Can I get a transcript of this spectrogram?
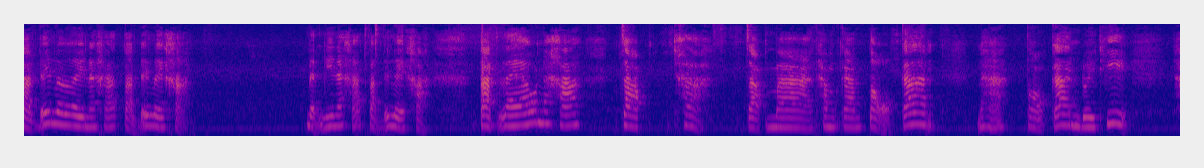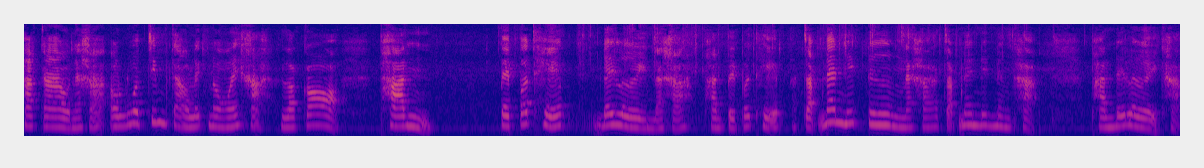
ตัดได้เลยนะคะ ตัดได้เลยค่ะ แบบนี้นะคะ ตัดได้เลยค่ะ ตัดแล้วนะคะ จับค่ะ จับมาทำการต่อก้านนะคะ ต่อก้านโดยที่ ทากาวนะคะ เอาลวดจิ้มกาวเล็กน้อยค่ะ แล้วก็พันเปเปอร์เทปได้เลยนะคะ พันเปเปอร์เทปจับแน่นนิดนึงนะคะ จับแน่นนิดนึงค่ะ พันได้เลยค่ะ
